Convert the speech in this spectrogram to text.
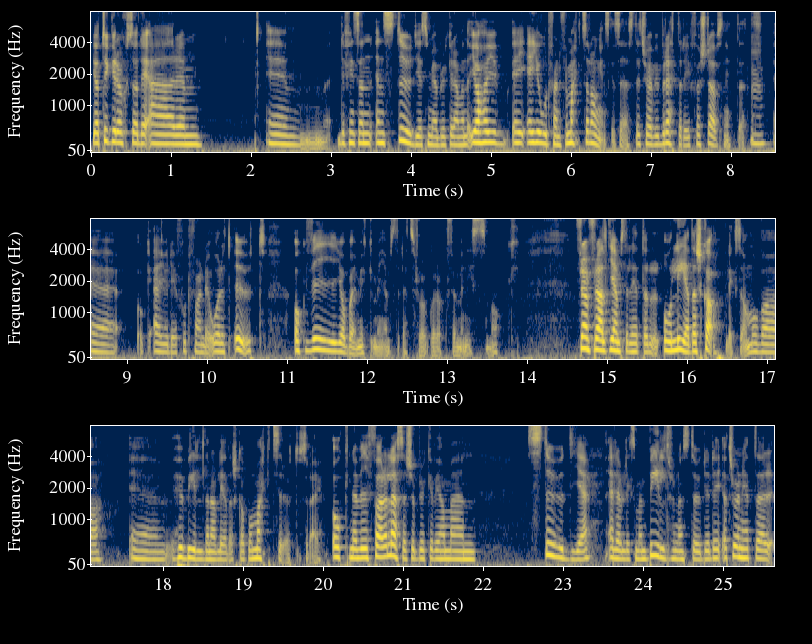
Jag tycker också det är... ehm, det finns en, en studie som jag brukar använda. Jag har ju, är, ju ordförande för Maktsalongen ska sägas. Det tror jag vi berättade i första avsnittet. Mm. Eh, och är ju det fortfarande året ut. Och vi jobbar mycket med jämställdhetsfrågor och feminism och framförallt jämställdhet och ledarskap. Liksom, och vad, eh, hur bilden av ledarskap och makt ser ut och sådär. Och när vi föreläser så brukar vi ha med en studie, eller liksom en bild från en studie. Jag tror den heter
